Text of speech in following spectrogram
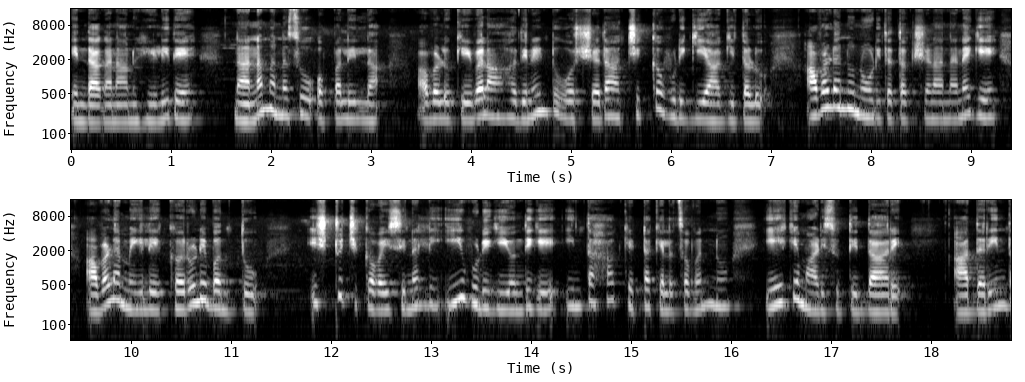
ಎಂದಾಗ ನಾನು ಹೇಳಿದೆ, ನನ್ನ ಮನಸ್ಸು ಒಪ್ಪಲಿಲ್ಲ. ಅವಳು ಕೇವಲ ಹದಿನೆಂಟು ವರ್ಷದ ಚಿಕ್ಕ ಹುಡುಗಿಯಾಗಿದ್ದಳು. ಅವಳನ್ನು ನೋಡಿದ ತಕ್ಷಣ ನನಗೆ ಅವಳ ಮೇಲೆ ಕರುಣೆ ಬಂತು. ಇಷ್ಟು ಚಿಕ್ಕ ವಯಸ್ಸಿನಲ್ಲಿ ಈ ಹುಡುಗಿಯೊಂದಿಗೆ ಇಂತಹ ಕೆಟ್ಟ ಕೆಲಸವನ್ನು ಏಕೆ ಮಾಡಿಸುತ್ತಿದ್ದಾರೆ? ಆದ್ದರಿಂದ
